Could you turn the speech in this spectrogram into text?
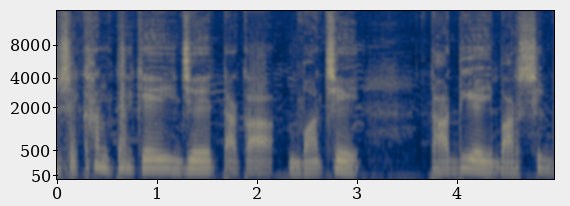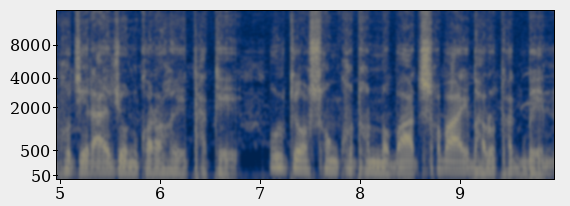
সেখান থেকেই যে টাকা বাঁচে, তা দিয়েই বার্ষিক ভোজের আয়োজন করা হয়ে থাকে। স্কুলকে অসংখ্য ধন্যবাদ। সবাই ভালো থাকবেন।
